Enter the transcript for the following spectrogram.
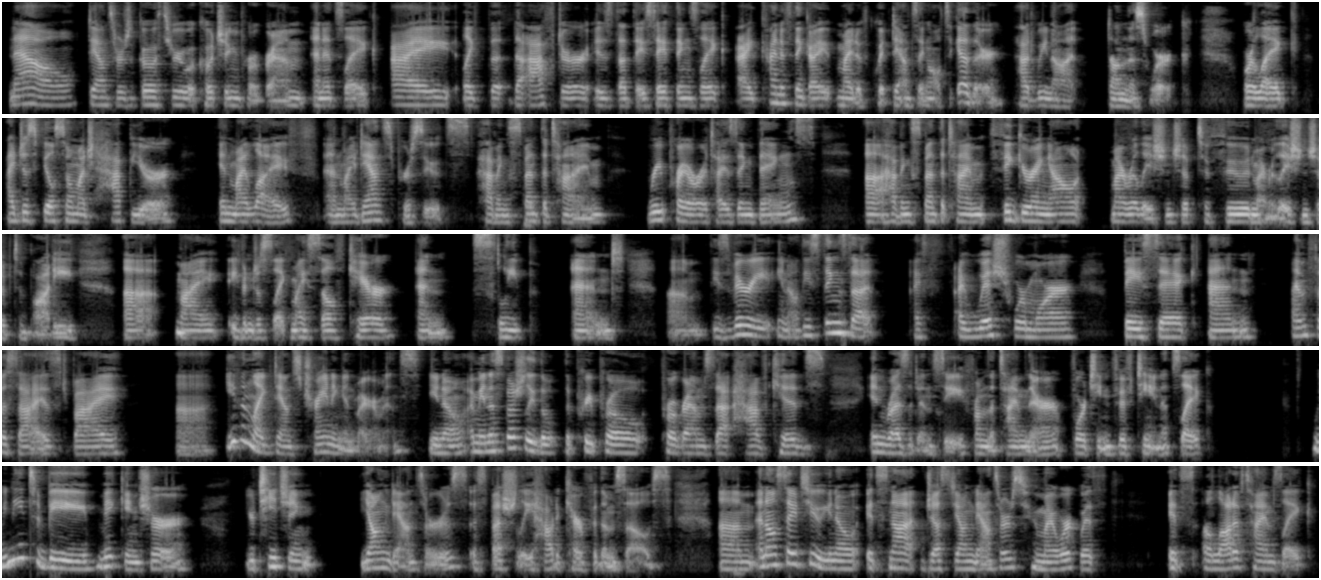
now dancers go through a coaching program and it's like i like the the after is that they say things like i kind of think i might have quit dancing altogether had we not done this work. Or like i just feel so much happier in my life and my dance pursuits having spent the time reprioritizing things uh, having spent the time figuring out my relationship to food my relationship to body uh, my even just like my self care and sleep and um, these very you know these things that I I wish were more basic and emphasized by uh, even like dance training environments. You know, I mean, especially the the pre pro programs that have kids in residency from the time they're 14, 15. It's like we need to be making sure you're teaching young dancers, especially, how to care for themselves. Um, and I'll say too, you know, it's not just young dancers whom I work with. It's a lot of times like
